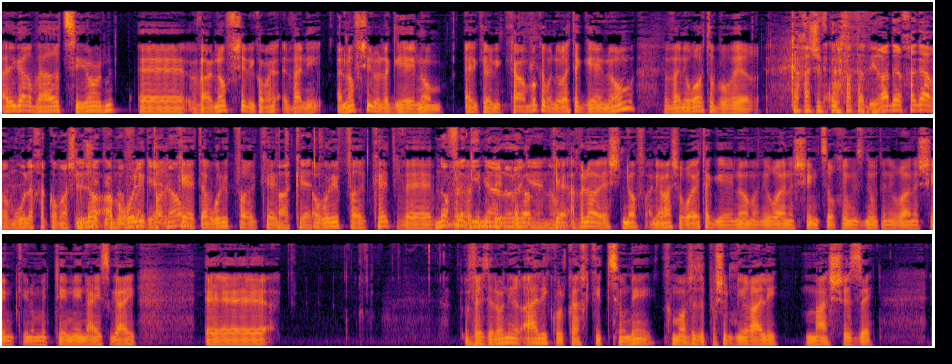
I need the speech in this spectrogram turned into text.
אני גר בהר ציון אה, והנוף שלי, ואני, הנוף שלי הוא לגיהנום, כאילו אני קם בבוקר ואני רואה את הגיהנום ואני רואה אותו בוער. ככה שיווקו לך את הדירה דרך אגב, אמרו לך קומה שלישית לא, אמרו לי פרקט, אמרו לי פרקט, אמרו לי פרקט. נוף לגינה לא לגיהנום, כן, אבל לא, יש נוף, אני ממש רואה את הגיהנום, אני רואה אנשים צורכים זנות, אני רואה אנשים כאילו מתים מ nice guy. וזה לא נראה לי כל כך קיצוני כמו שזה פשוט נראה לי מה שזה. Uh,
